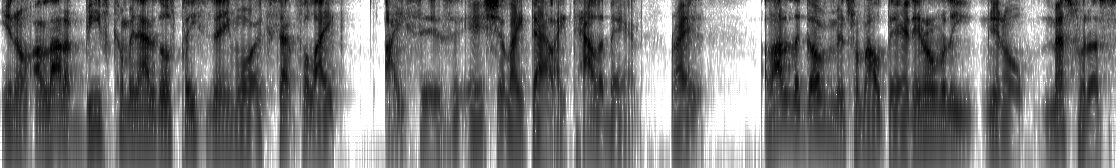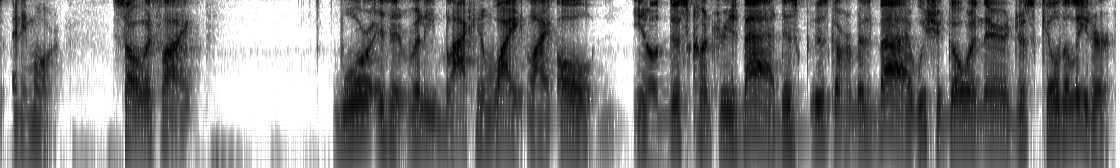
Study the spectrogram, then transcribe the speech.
you know, a lot of beef coming out of those places anymore, except for like ISIS and shit like that, like Taliban, right? A lot of the governments from out there, they don't really, you know, mess with us anymore. So it's like, war isn't really black and white like oh you know this country is bad this this government is bad we should go in there and just kill the leader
